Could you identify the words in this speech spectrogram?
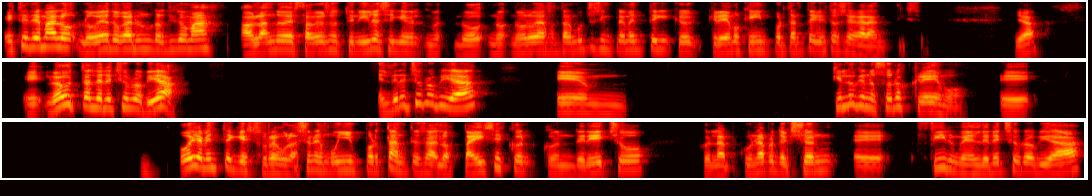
este tema lo, lo, voy a tocar un ratito más, hablando de desarrollo sostenible, así que no, no, lo voy a saltar mucho, simplemente creemos que es importante que esto se garantice. ¿ya? luego está el derecho de propiedad. El derecho de propiedad em, ¿Qué es lo que nosotros creemos? Eh, obviamente que su regulación es muy importante, o sea, los países con, derecho, con, una protección eh, firme del derecho de propiedad,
